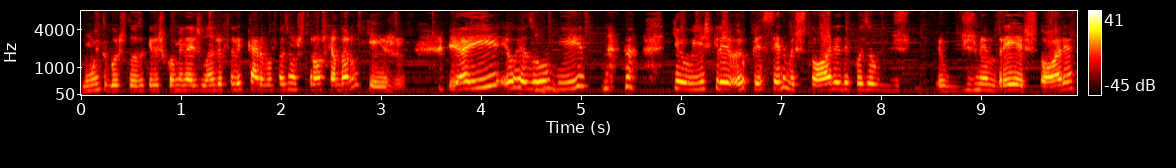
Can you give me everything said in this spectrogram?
muito gostoso que eles comem na Islândia. Eu falei, cara, eu vou fazer uns trolls que adoram queijo. E aí eu resolvi que eu ia escrever. Eu pensei numa história, depois eu, eu desmembrei a história.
